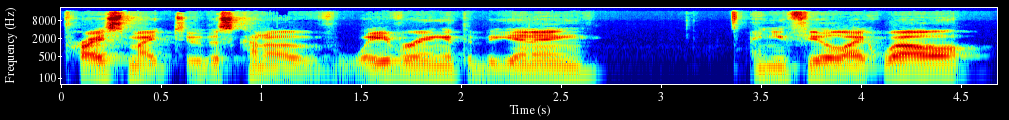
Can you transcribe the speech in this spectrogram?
price might do this kind of wavering at the beginning, and you feel like, well,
